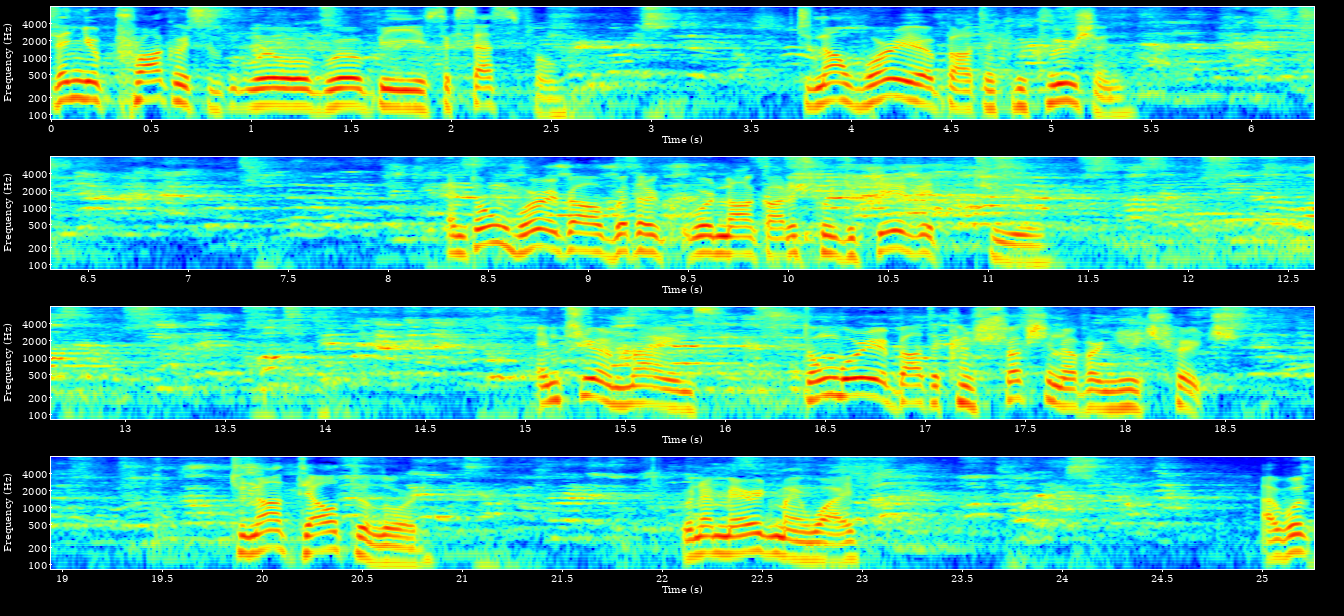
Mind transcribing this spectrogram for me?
then your progress will, will be successful. Do not worry about the conclusion. And don't worry about whether or not God is going to give it to you. Empty your minds. Don't worry about the construction of our new church. Do not doubt the Lord. When I married my wife, I was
